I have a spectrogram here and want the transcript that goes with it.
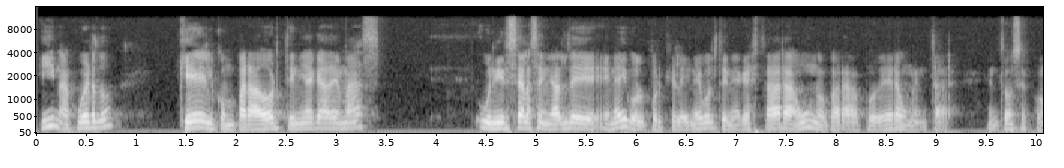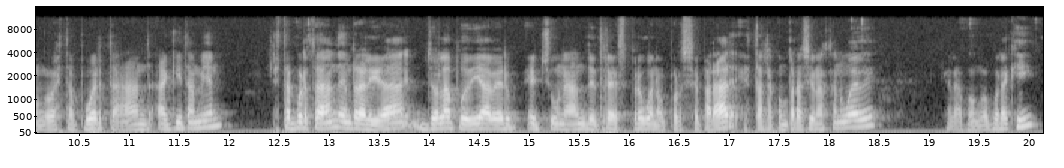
Y me acuerdo que el comparador tenía que además unirse a la señal de enable, porque el enable tenía que estar a 1 para poder aumentar. Entonces pongo esta puerta AND aquí también. Esta puerta AND en realidad yo la podía haber hecho una AND de 3, pero bueno, por separar, esta es la comparación hasta 9, que la pongo por aquí.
